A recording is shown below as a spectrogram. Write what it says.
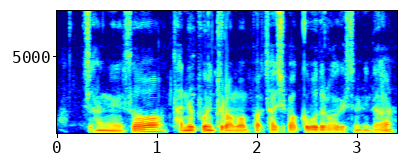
확장해서 단일 포인트로 한번 바- 다시 바꿔보도록 하겠습니다.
